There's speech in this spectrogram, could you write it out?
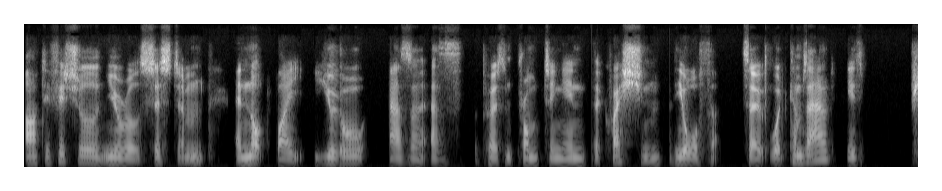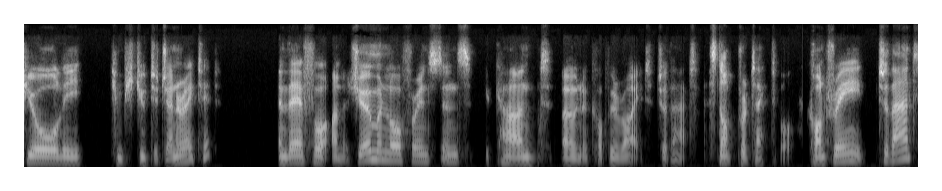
artificial neural system and not by you as a, as a person prompting in the question, the author. So what comes out is purely computer generated. And therefore, under German law, for instance, you can't own a copyright to that. It's not protectable. Contrary to that,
